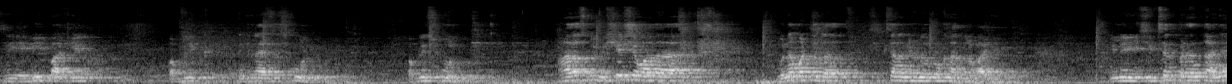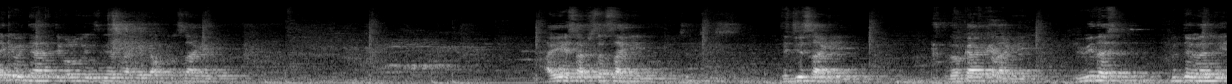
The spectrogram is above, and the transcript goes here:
Shri A B Patil public international school public school ಬಹಳಷ್ಟು ವಿಶೇಷವಾದ ಗುಣಮಟ್ಟದ ಶಿಕ್ಷಣ ನೀಡುವ ಮುಖಾಂತರವಾಗಿ ಇಲ್ಲಿ ಶಿಕ್ಷಣ ಪಡೆದಂಥ ಅನೇಕ ವಿದ್ಯಾರ್ಥಿಗಳು ಇಂಜಿನಿಯರ್ಸ್ ಆಗಿ ಡಾಕ್ಟರ್ಸ್ ಆಗಿ ಐ ಎ ಎಸ್ ಆಫೀಸರ್ಸ್ ಆಗಿ ಜಡ್ಜಸ್ ಆಗಿ, ಲೋಕಾಯುಕ್ತರಾಗಿ ವಿವಿಧ ಹುದ್ದೆಗಳಲ್ಲಿ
